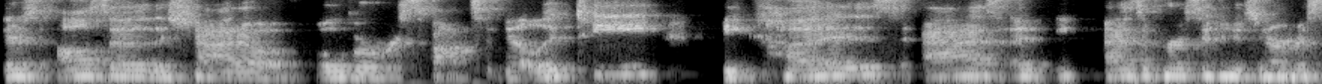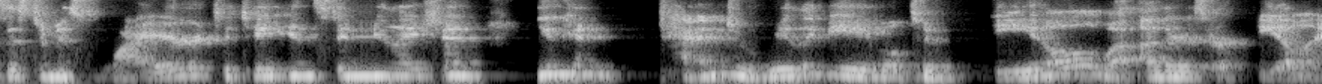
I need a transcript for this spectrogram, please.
There's also the shadow of over responsibility because as a, as a person whose nervous system is wired to take in stimulation, you can tend to really be able to feel what others are feeling.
